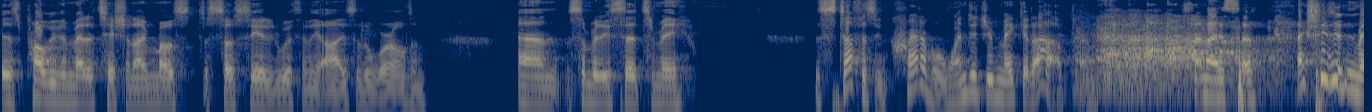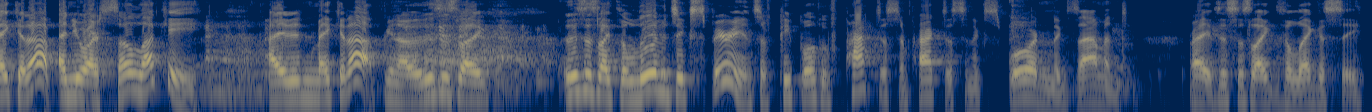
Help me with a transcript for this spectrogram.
is probably the meditation I'm most associated with in the eyes of the world. And, and somebody said to me, This stuff is incredible. When did you make it up? And, and I said, I actually didn't make it up. And you are so lucky I didn't make it up. You know, this is like this is like the lived experience of people who've practiced and practiced and explored and examined, right? This is like the legacy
